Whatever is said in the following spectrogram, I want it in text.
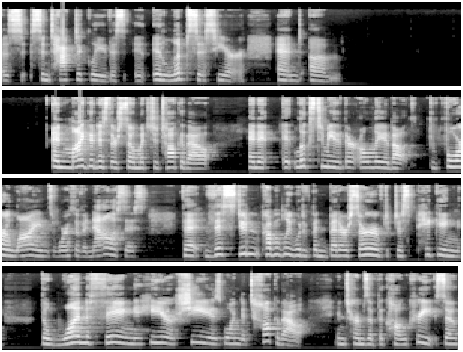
a, syntactically this ellipsis here, and um, and my goodness, there's so much to talk about. And it, it looks to me that there are only about four lines worth of analysis that this student probably would have been better served just picking the one thing he or she is going to talk about in terms of the concrete. So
